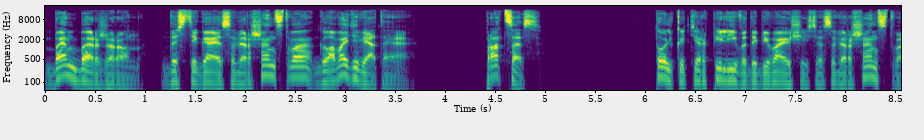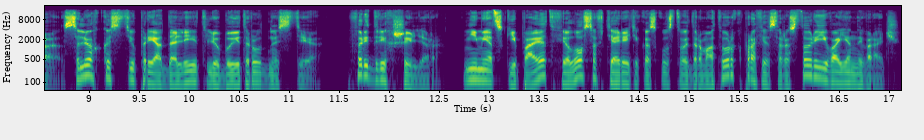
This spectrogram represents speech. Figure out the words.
Бен Бержерон. Достигая совершенства. Глава 9. Процесс. Только терпеливо добивающийся совершенства с легкостью преодолеет любые трудности. Фридрих Шиллер. Немецкий поэт, философ, теоретик искусства и драматург, профессор истории и военный врач.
